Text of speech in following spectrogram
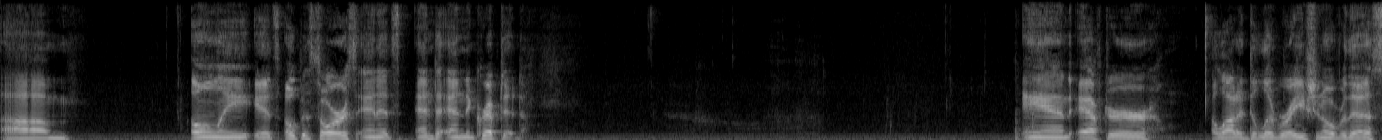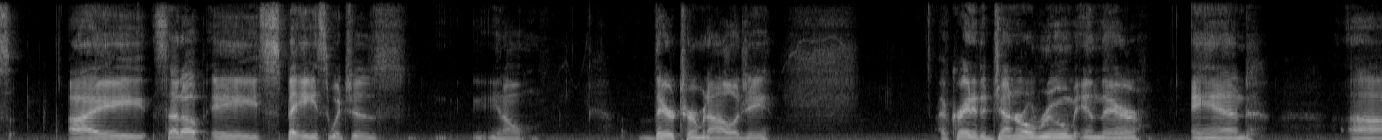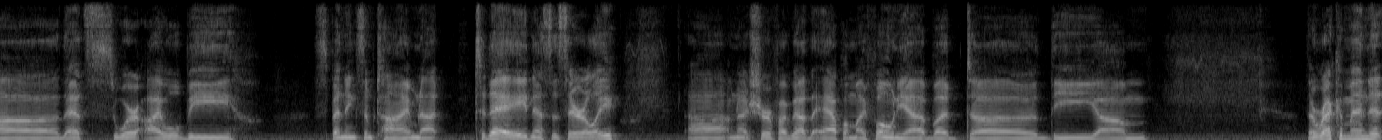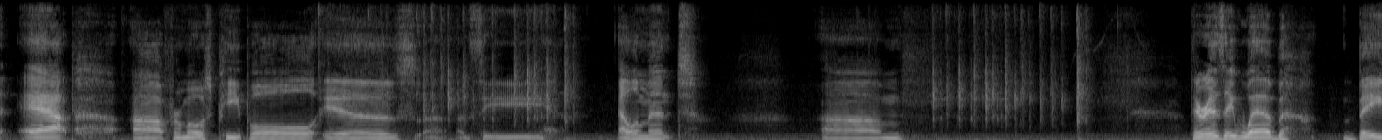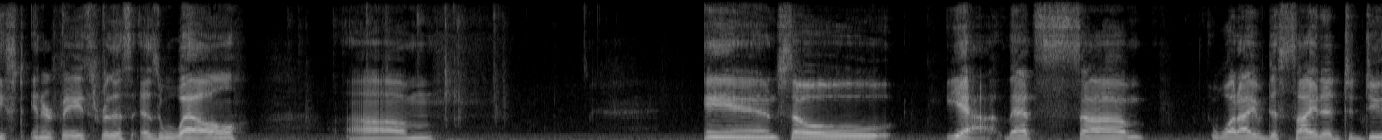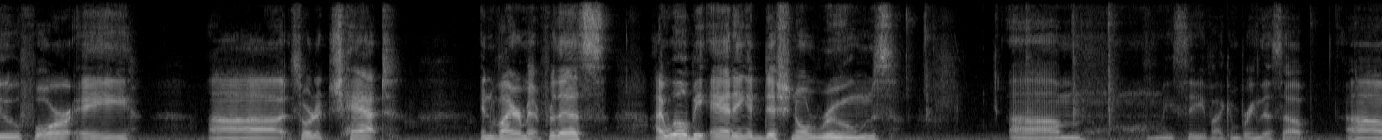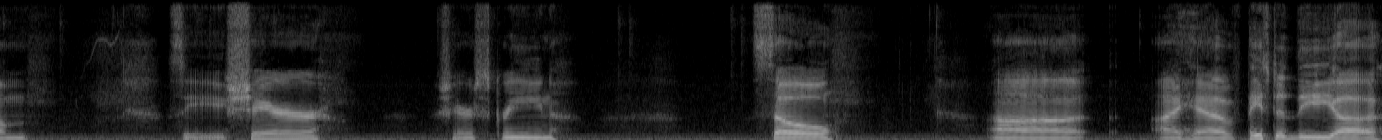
Um, only it's open source and it's end to end encrypted. And after a lot of deliberation over this, I set up a space, which is, you know, their terminology. I've created a general room in there, and uh, that's where I will be spending some time. Not today necessarily, Uh, I'm not sure if I've got the app on my phone yet, but uh, the um, the recommended app uh, for most people is uh, let's see, Element. Um, there is a web based interface for this as well. Um, and so, yeah, that's um, what I've decided to do for a uh, sort of chat environment for this. I will be adding additional rooms. Um, let me see if I can bring this up. Um, see, share, share screen. So, uh, I have pasted the uh,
